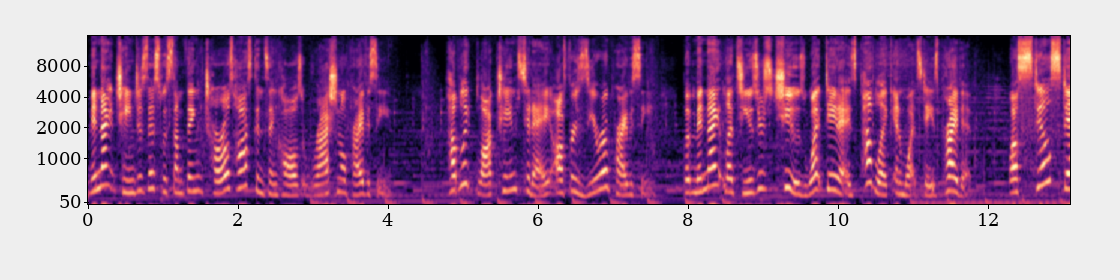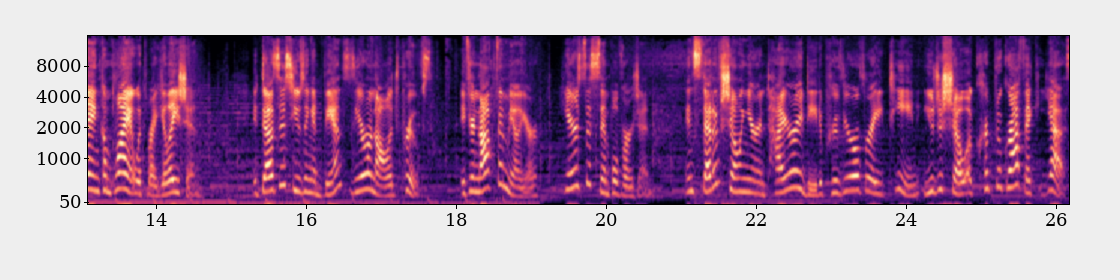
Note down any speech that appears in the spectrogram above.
Midnight changes this with something Charles Hoskinson calls rational privacy. Public blockchains today offer zero privacy, but Midnight lets users choose what data is public and what stays private, while still staying compliant with regulation. It does this using advanced zero knowledge proofs. If you're not familiar, here's the simple version. Instead of showing your entire ID to prove you're over 18, you just show a cryptographic yes.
